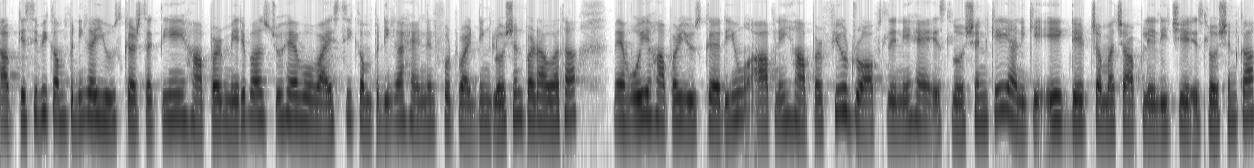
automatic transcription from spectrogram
आप किसी भी कंपनी का यूज़ कर सकती हैं। यहाँ पर मेरे पास जो है वो वाइसी कंपनी का hand and foot whitening lotion पड़ा हुआ था। मैं वो यहाँ पर यूज़ कर रही हूँ। आपने यहाँ पर फ्यू ड्रॉप्स लेने हैं इस लोशन के, यानी कि एक डेढ़ चम्मच आप ले लीजिए इस लोशन का।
